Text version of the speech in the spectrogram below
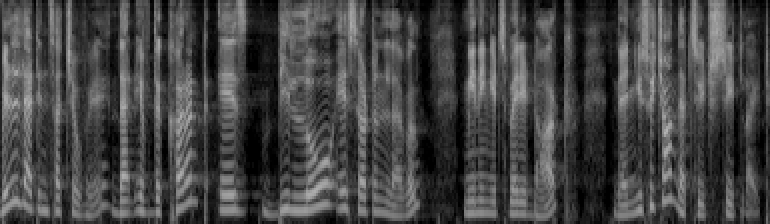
build that in such a way that if the current is below a certain level, meaning it's very dark, then you switch on that street light.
